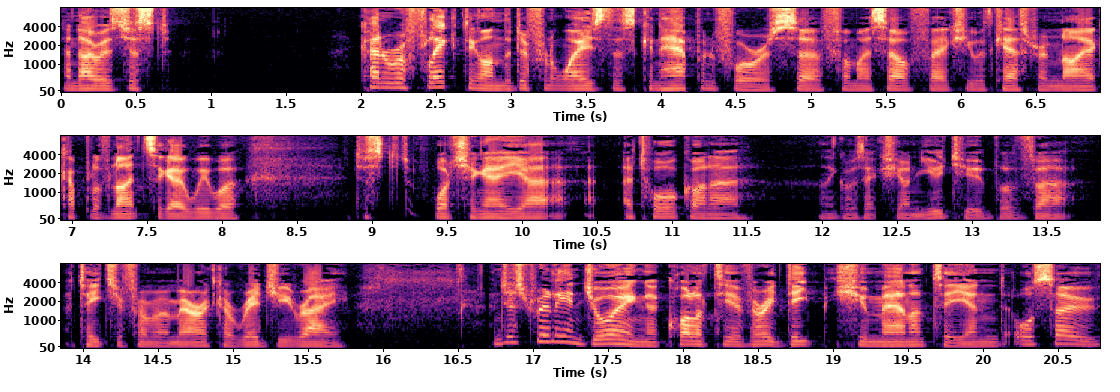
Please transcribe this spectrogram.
And I was just kind of reflecting on the different ways this can happen for us. Uh, for myself, actually, with Catherine and I, a couple of nights ago, we were just watching a, uh, a talk on a, I think it was actually on YouTube, of uh, a teacher from America, Reggie Ray. And just really enjoying a quality of very deep humanity and also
